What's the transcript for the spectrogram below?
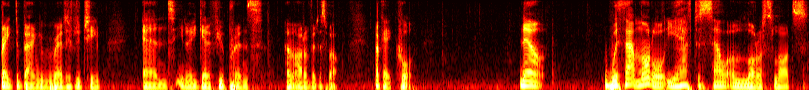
break the bank; it would be relatively cheap, and you know you get a few prints um, out of it as well. Okay, cool. Now, with that model, you have to sell a lot of slots,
